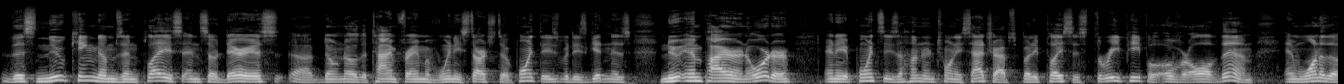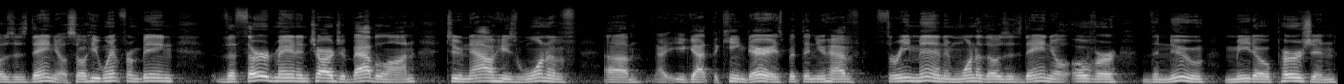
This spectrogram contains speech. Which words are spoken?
this new kingdom's in place. And so darius uh, don't know the time frame of when he starts to appoint these but he's getting his new empire in order and he appoints these 120 satraps but he places three people over all of them. And one of those is daniel. So he went from being the third man in charge of babylon to now he's one of um, uh, you got the king darius but then you have three men and one of those is daniel over the new medo-persian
